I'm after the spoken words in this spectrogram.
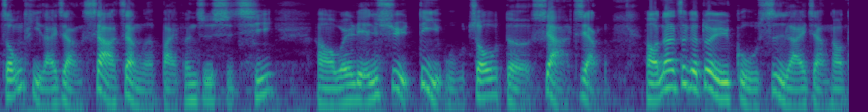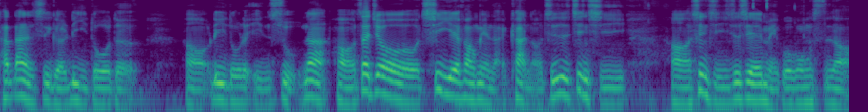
总体来讲下降了百分之十七，啊，为连续第五周的下降。好，那这个对于股市来讲哈，它当然是一个利多的哦，利多的因素。那好，再就企业方面来看呢，其实近期。啊，近期这些美国公司啊，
